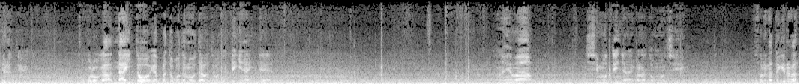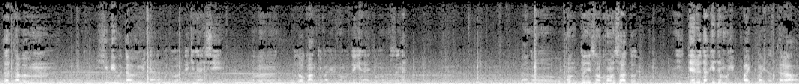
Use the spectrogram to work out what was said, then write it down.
てるというところがないとやっぱどこでも歌うってことはできないんで。その辺は自信持っていいんじゃないかなと思うし。それができなかったら多分日々歌うみたいなことはできないし多分武道館とかいうのもできないと思うんですよね。あの本当にそのコンサートに出るだけでもいっぱいいっぱいだったら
